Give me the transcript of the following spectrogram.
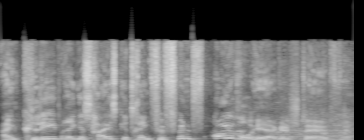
ein klebriges Heißgetränk für 5 Euro hergestellt wird.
